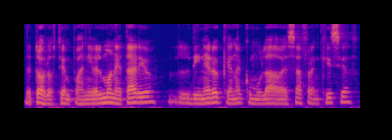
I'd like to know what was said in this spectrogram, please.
de todos los tiempos. A nivel monetario, el dinero que han acumulado esas franquicias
